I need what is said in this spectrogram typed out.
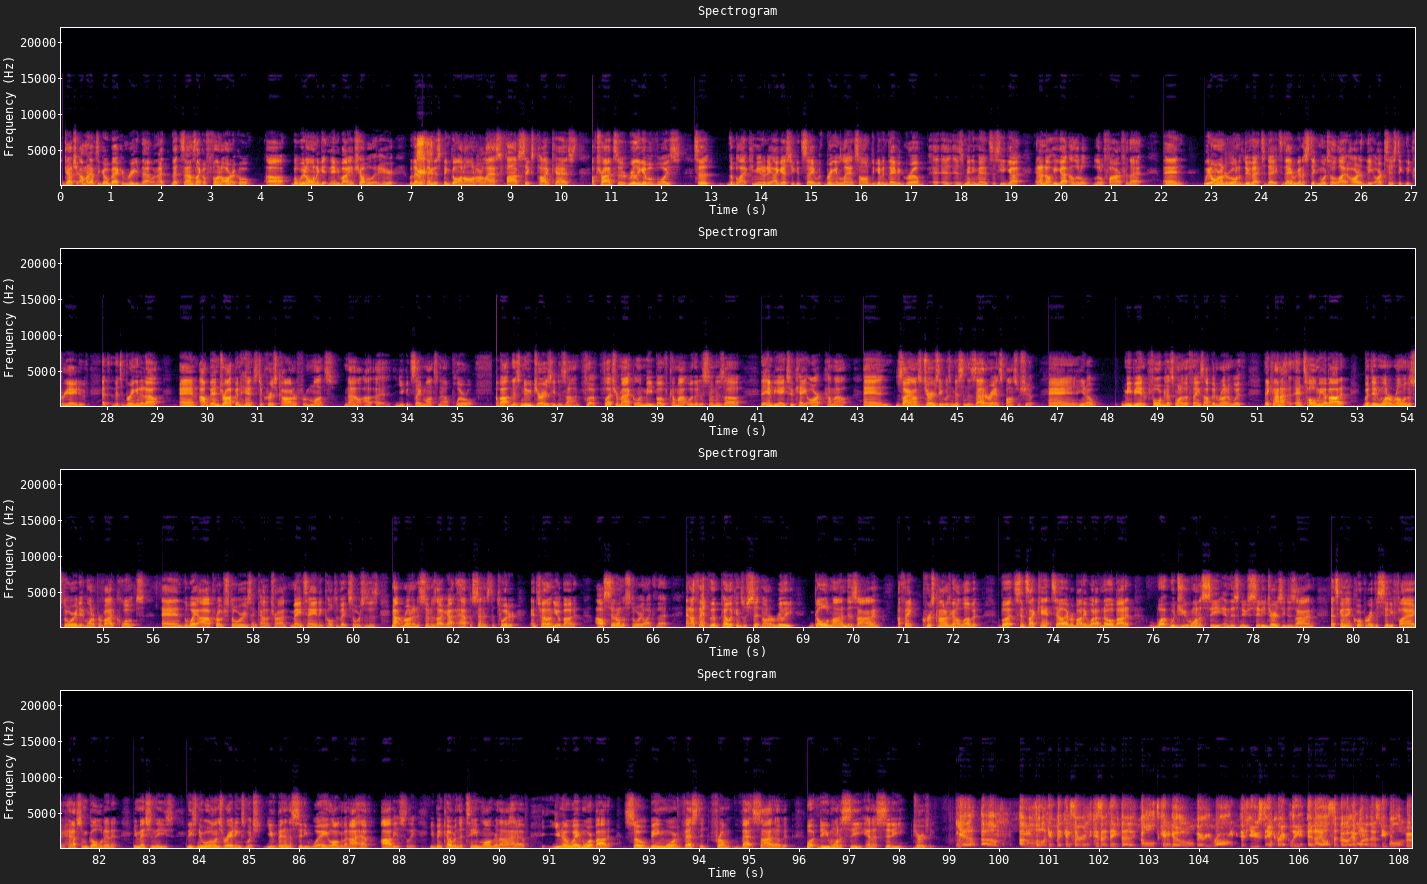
Gotcha. I'm gonna have to go back and read that one. That that sounds like a fun article. Uh, but we don't want to get anybody in trouble in here. With everything that's been going on, our last five, six podcasts, I've tried to really give a voice to the black community, I guess you could say, with bringing Lance on, to giving David Grubb as many minutes as he got, and I know he got in a little little fire for that. And we don't really want to do that today. Today we're going to stick more to the lighthearted, the artistic, the creative that's bringing it out. And I've been dropping hints to Chris Connor for months now. I, I, you could say months now, plural, about this new jersey design. Fletcher Mackel and me both come out with it as soon as uh, the NBA 2K art come out. And Zion's jersey was missing the Zatarain sponsorship. And, you know, me being at Forbes, that's one of the things I've been running with. They kind of had told me about it, but didn't want to run with the story, didn't want to provide quotes and the way I approach stories and kind of try and maintain and cultivate sources is not running as soon as I got half a sentence to Twitter and telling you about it. I'll sit on a story like that. And I think the Pelicans are sitting on a really gold mine design. I think Chris Connor's going to love it. But since I can't tell everybody what I know about it, what would you want to see in this new city jersey design that's going to incorporate the city flag, have some gold in it? You mentioned these these New Orleans ratings, which you've been in the city way longer than I have, obviously. You've been covering the team longer than I have. You know way more about it. So, being more invested from that side of it, what do you want to see in a city jersey? Yeah, um, I'm a little bit concerned because I think that gold can go very wrong if used incorrectly. And I also am one of those people who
